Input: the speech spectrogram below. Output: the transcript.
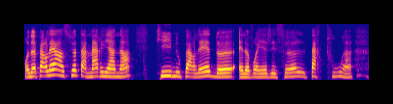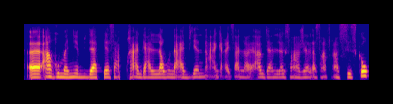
On a parlé ensuite à Mariana qui nous parlait de, elle a voyagé seule partout, hein, euh, en Roumanie, à Budapest, à Prague, à Londres, à Vienne, à Grèce, à Los Angeles, à San Francisco.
